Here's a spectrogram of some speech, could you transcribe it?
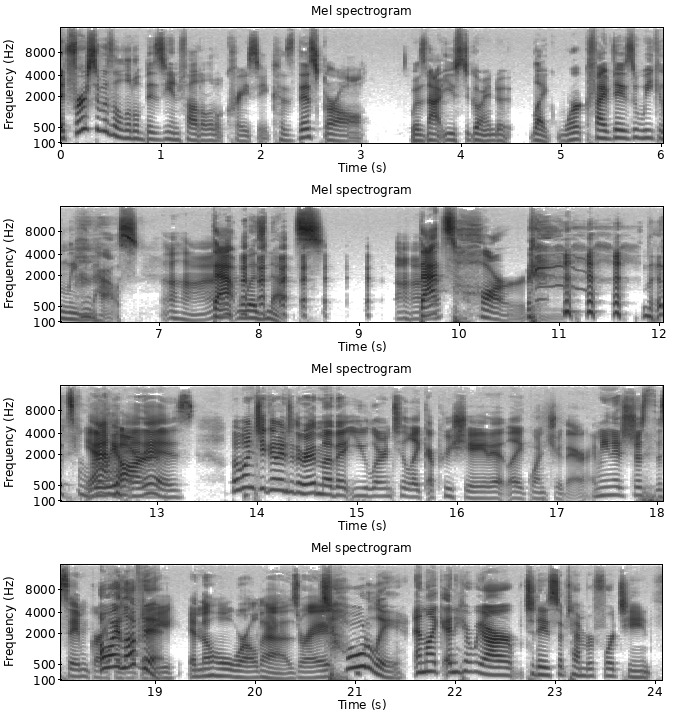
At first, it was a little busy and felt a little crazy because this girl was not used to going to like work five days a week and leaving the house. Uh-huh. That was nuts. Uh-huh. That's hard. That's yeah, really hard. it is. But once you get into the rhythm of it, you learn to like appreciate it like once you're there. I mean, it's just the same gripe Oh, I loved it. And the whole world has, right? Totally. And like, and here we are. Today's September 14th,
